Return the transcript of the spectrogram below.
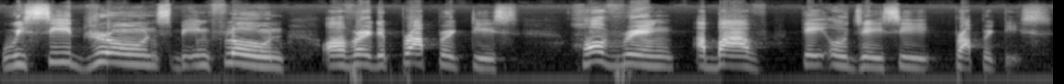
we see drones being flown over the properties hovering above KOJC properties.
